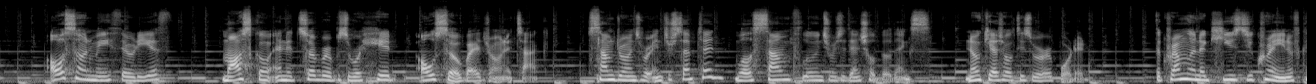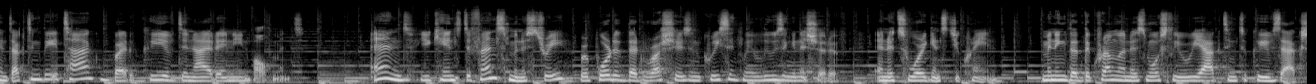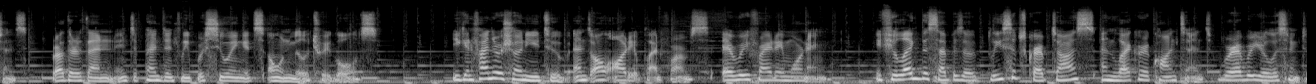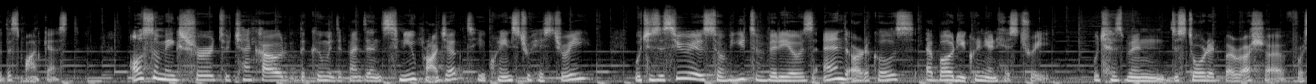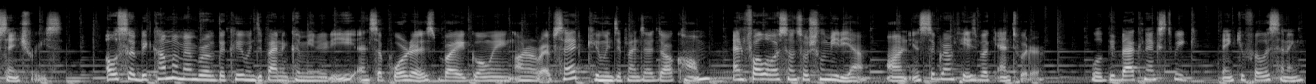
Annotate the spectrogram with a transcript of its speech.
Also on May 30th, Moscow and its suburbs were hit also by a drone attack. Some drones were intercepted, while some flew into residential buildings. No casualties were reported. The Kremlin accused Ukraine of conducting the attack, but Kyiv denied any involvement. And Ukraine's defense ministry reported that Russia is increasingly losing initiative in its war against Ukraine, meaning that the Kremlin is mostly reacting to Kyiv's actions rather than independently pursuing its own military goals. You can find our show on YouTube and all audio platforms every Friday morning. If you like this episode, please subscribe to us and like our content wherever you're listening to this podcast. Also, make sure to check out the Kyiv Independent's new project, Ukraine's True History, which is a series of YouTube videos and articles about Ukrainian history, which has been distorted by Russia for centuries. Also, become a member of the Kyiv Independent community and support us by going on our website, kyivindependent.com, and follow us on social media on Instagram, Facebook, and Twitter. We'll be back next week. Thank you for listening.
